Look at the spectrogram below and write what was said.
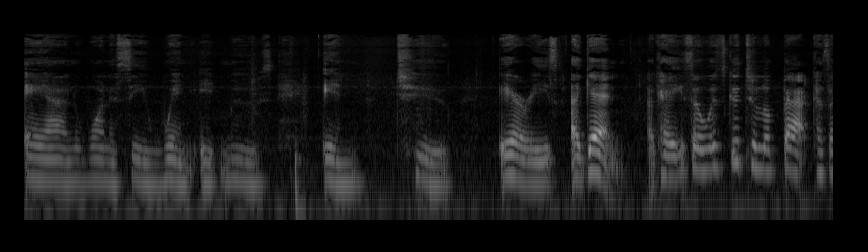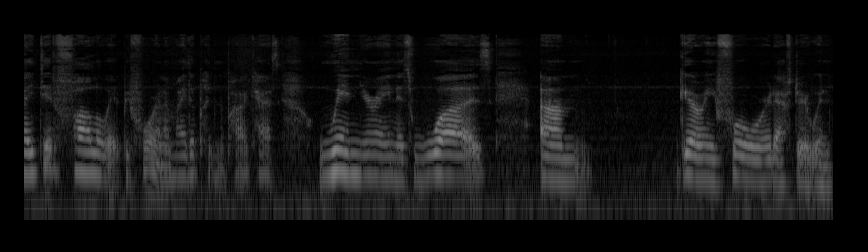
and want to see when it moves into Aries again. Okay, so it's good to look back because I did follow it before, and I might have put in the podcast when Uranus was um, going forward after it went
